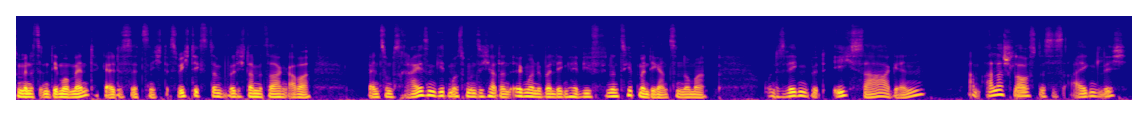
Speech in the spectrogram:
Zumindest in dem Moment. Geld ist jetzt nicht das Wichtigste, würde ich damit sagen, aber wenn es ums Reisen geht, muss man sich ja dann irgendwann überlegen, hey, wie finanziert man die ganze Nummer? Und deswegen würde ich sagen, am allerschlausten ist es eigentlich,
